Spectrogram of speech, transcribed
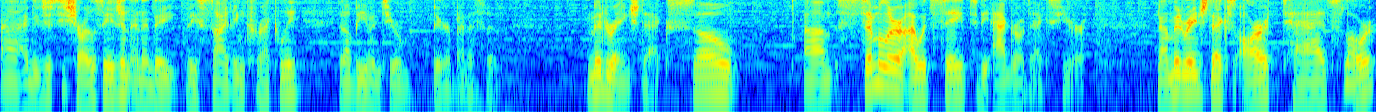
uh, and they just see Shardless Agent, and then they they side incorrectly. That'll be even to your bigger benefit. Mid-range decks, so um, similar, I would say, to the aggro decks here. Now, mid-range decks are tad slower.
